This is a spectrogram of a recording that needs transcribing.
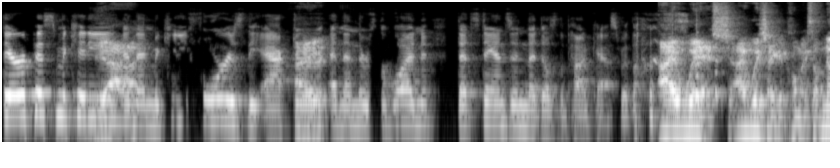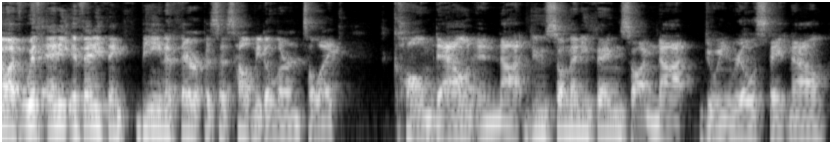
therapist McKitty, Yeah. and then McKitty Four is the actor, I- and then there's the one that stands in that does the podcast with us. I wish. I wish I could call myself. No, if, with any, if anything, being a therapist has helped me to learn to like calm down and not do so many things. So I'm not doing real estate now,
